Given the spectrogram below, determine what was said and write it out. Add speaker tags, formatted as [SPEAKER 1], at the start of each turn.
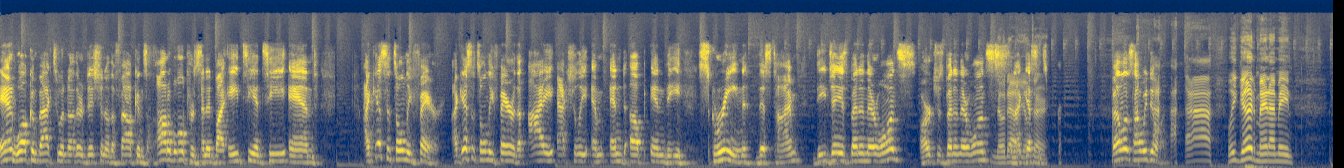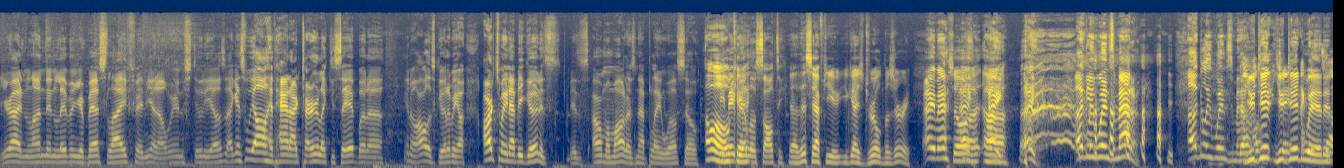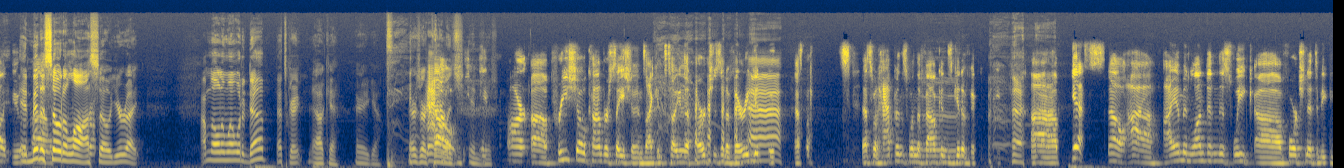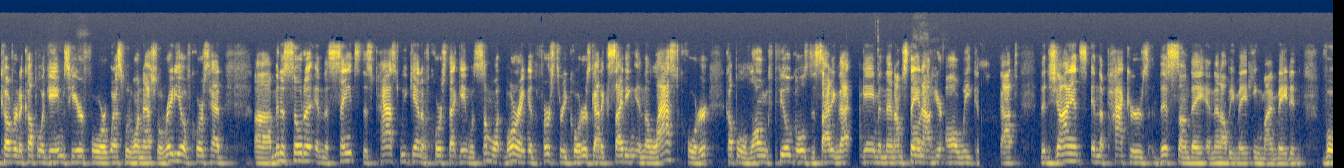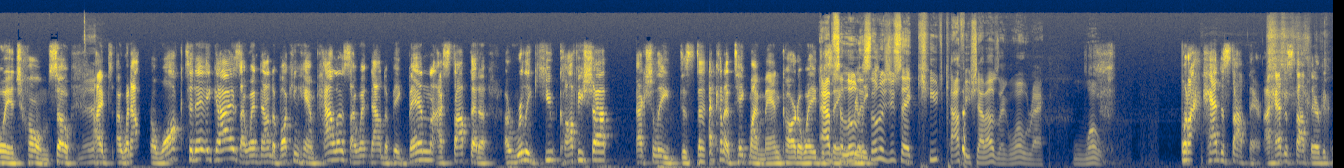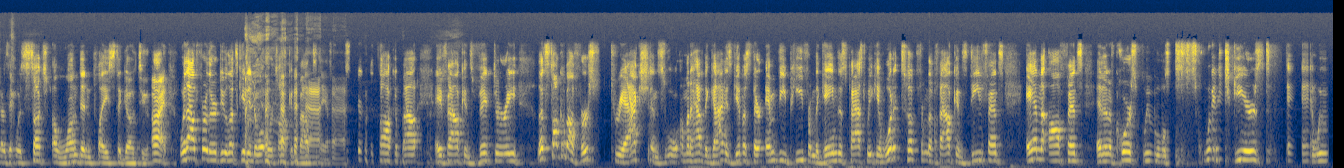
[SPEAKER 1] And welcome back to another edition of the Falcons Audible presented by AT&T and I guess it's only fair. I guess it's only fair that I actually am end up in the screen this time. DJ has been in there once, Arch has been in there once.
[SPEAKER 2] No doubt.
[SPEAKER 1] And I guess turn. it's Fellas, how we doing?
[SPEAKER 2] we good, man. I mean, you're out in London living your best life and you know, we're in the studios. I guess we all have had our turn like you said, but uh you know, all is good. I mean, Arch may not be good. His his alma mater is not playing well, so
[SPEAKER 3] oh,
[SPEAKER 2] he may
[SPEAKER 3] okay.
[SPEAKER 2] be a little salty.
[SPEAKER 3] Yeah, this after you you guys drilled Missouri.
[SPEAKER 2] Hey man,
[SPEAKER 3] so
[SPEAKER 2] hey,
[SPEAKER 3] uh,
[SPEAKER 2] hey, hey. ugly wins matter. ugly wins matter.
[SPEAKER 3] You did you did win, and, you, and Minnesota um, lost, so you're right.
[SPEAKER 2] I'm the only one with a dub. That's great.
[SPEAKER 3] Okay, there you go. There's our college English.
[SPEAKER 1] Our uh, pre-show conversations, I can tell you that Arch is in a very good mood. That's what that's what happens when the Falcons get a victory. Uh, yes, no, uh, I am in London this week. Uh, fortunate to be covering a couple of games here for Westwood One National Radio. Of course, had uh, Minnesota and the Saints this past weekend. Of course, that game was somewhat boring in the first three quarters. Got exciting in the last quarter. A couple of long field goals deciding that game, and then I'm staying out here all week. Got the Giants and the Packers this Sunday, and then I'll be making my maiden voyage home. So yeah. I, I went out for a walk today, guys. I went down to Buckingham Palace. I went down to Big Ben. I stopped at a, a really cute coffee shop. Actually, does that kind of take my man card away?
[SPEAKER 2] Absolutely.
[SPEAKER 1] Really
[SPEAKER 2] as soon as you said cute coffee shop, I was like, whoa, Rack. Whoa
[SPEAKER 1] but I had to stop there. I had to stop there because it was such a London place to go to. All right, without further ado, let's get into what we're talking about today. To talk about a Falcons victory. Let's talk about first reactions. I'm going to have the guys give us their MVP from the game this past weekend, what it took from the Falcons defense and the offense, and then of course we will switch gears and we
